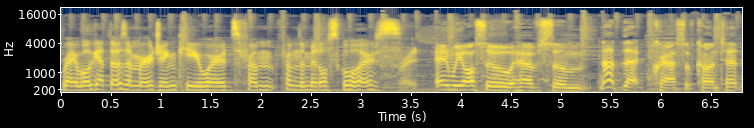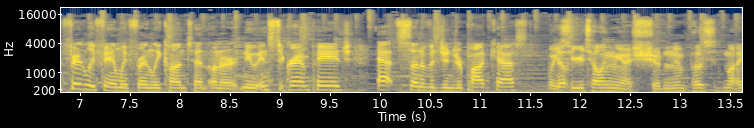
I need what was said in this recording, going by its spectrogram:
Right. We'll get those emerging keywords from from the middle schoolers. Right. And we also have some not that crass of content, fairly family friendly content on our new Instagram page at Son of a Ginger Podcast. Wait, Nope. so you're telling me I shouldn't have posted my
